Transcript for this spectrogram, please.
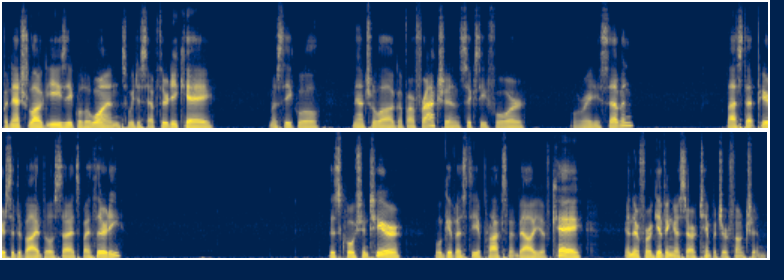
but natural log e is equal to 1, so we just have 30k must equal natural log of our fraction, 64 over 87. Last step here is to divide both sides by 30. This quotient here will give us the approximate value of k, and therefore giving us our temperature function.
